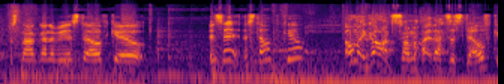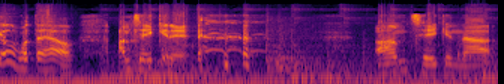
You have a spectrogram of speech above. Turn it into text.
It's not gonna be a stealth kill. Is it a stealth kill? Oh my god, somehow that's a stealth kill? What the hell? I'm taking it. I'm taking that.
